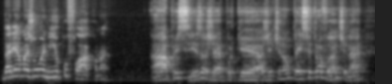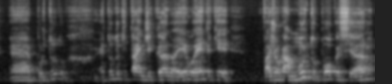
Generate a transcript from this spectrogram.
daria mais um aninho pro Flaco, né? Ah, precisa, já, porque a gente não tem centroavante, né? É, por tudo, é tudo que está indicando aí. O Hendrick vai jogar muito pouco esse ano.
